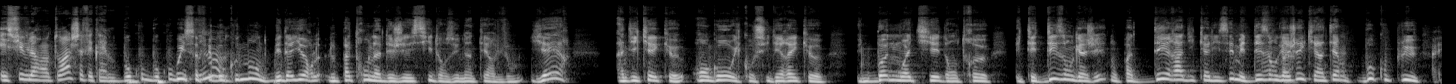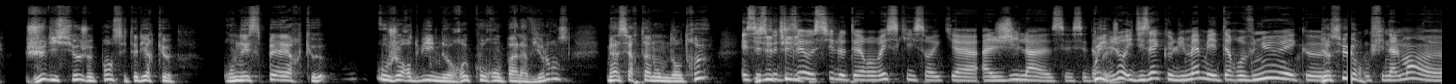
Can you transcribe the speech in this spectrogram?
et suivre leur entourage, ça fait quand même beaucoup, beaucoup, oui, ça fait beaucoup de monde. Mais d'ailleurs, le patron de la DGSI, dans une interview hier, indiquait que, en gros, il considérait que une bonne moitié d'entre eux étaient désengagés, non pas déradicalisés, mais désengagés, qui est un terme beaucoup plus judicieux, je pense. C'est-à-dire que on espère que aujourd'hui ne recourront pas à la violence, mais un certain nombre d'entre eux. Et c'est ce que disait aussi le terroriste qui, qui a agi là ces, derniers jours. Il disait que lui-même était revenu et que Bien sûr. Donc finalement, euh,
